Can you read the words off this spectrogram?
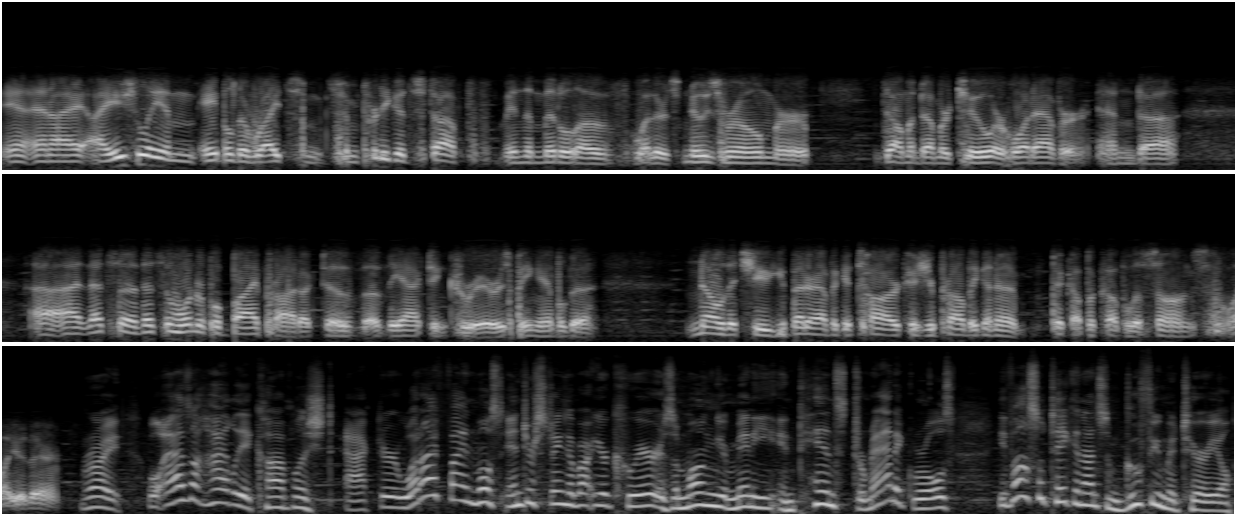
and I, I usually am able to write some some pretty good stuff in the middle of whether it's newsroom or Dumb and Dumber Two or whatever. And uh, uh, that's a that's a wonderful byproduct of of the acting career is being able to know that you you better have a guitar because you're probably going to pick up a couple of songs while you're there. Right. Well, as a highly accomplished actor, what I find most interesting about your career is among your many intense dramatic roles, you've also taken on some goofy material,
